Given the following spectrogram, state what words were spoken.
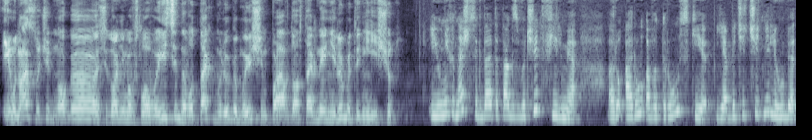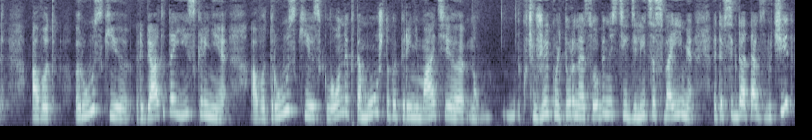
И у нас очень много синонимов слова истина. Вот так мы любим и ищем правду. Остальные не любят и не ищут. И у них, знаешь, всегда это так звучит в фильме. А, а, а вот русские я бы чуть-чуть не любят. А вот русские ребята-то искренние, а вот русские склонны к тому, чтобы перенимать э, ну, чужие культурные особенности и делиться своими. Это всегда так звучит,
